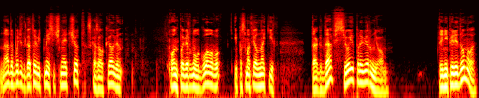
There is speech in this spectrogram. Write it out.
Надо будет готовить месячный отчет», — сказал Келвин. Он повернул голову и посмотрел на Кит. Тогда все и провернем. Ты не передумала?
